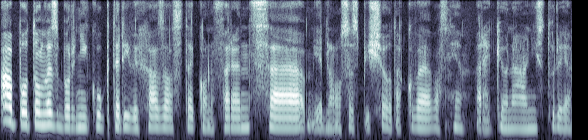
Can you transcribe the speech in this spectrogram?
a potom ve sborníku, který vycházel z té konference. Jednalo se spíše o takové vlastně regionální studie.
